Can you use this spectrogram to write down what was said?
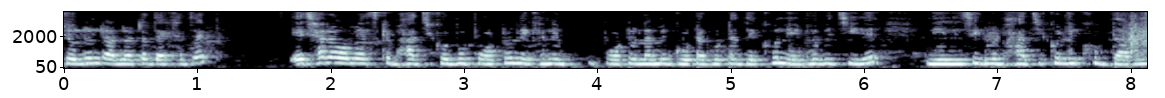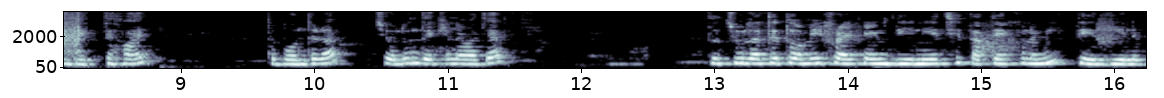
চলুন রান্নাটা দেখা যাক। এছাড়াও আমি আজকে ভাজি করব পটল। এখানে পটল আমি গোটা গোটা দেখুন, এইভাবে চিড়ে নিয়ে নিয়েছি। এগুলো ভাজি করলে খুব দারুণ দেখতে হয়। তো বন্ধুরা, চলুন দেখে নেওয়া যাক। তো চুলাতে তো আমি ফ্রাই প্যান দিয়ে নিয়েছি, তাতে এখন আমি তেল দিয়ে নেব।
